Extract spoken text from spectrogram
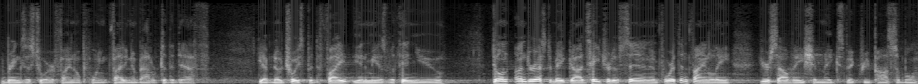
Brings us to our final point fighting a battle to the death. You have no choice but to fight. The enemy is within you. Don't underestimate God's hatred of sin. And fourth and finally, your salvation makes victory possible.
